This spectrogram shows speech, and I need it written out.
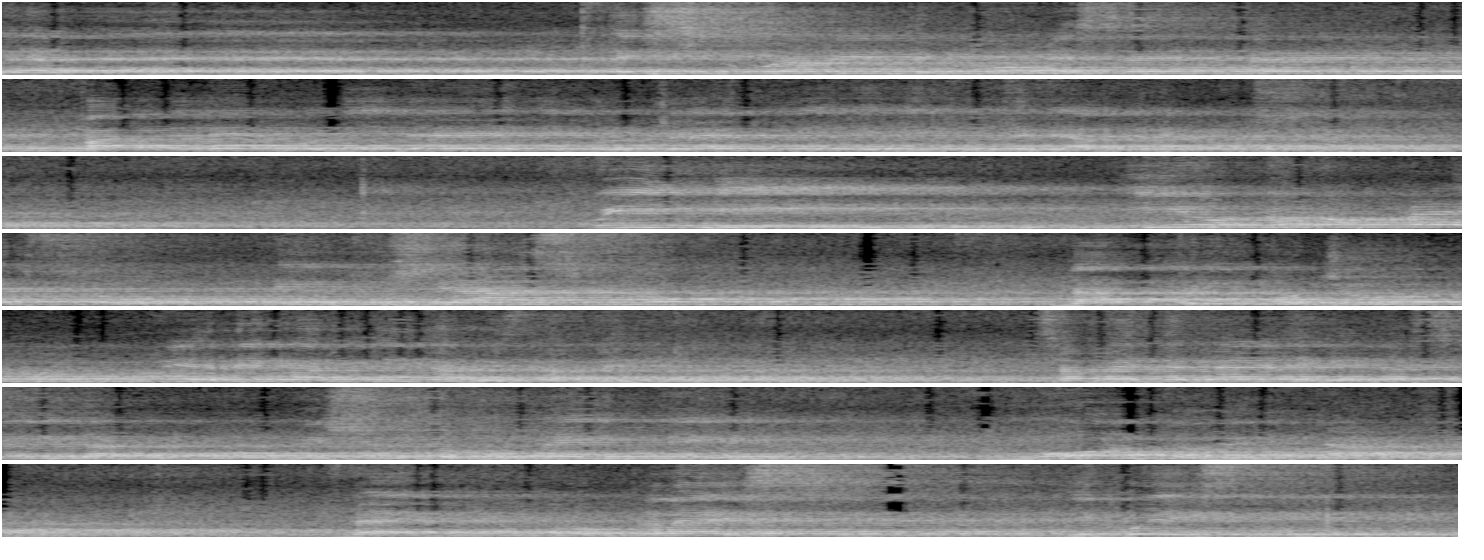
eh, e sicuramente, come sempre, parleremo di idee, di progetti e di tutte le altre cose. Quindi io non ho perso entusiasmo dal primo giorno in cui è ripartita questa avventura. Sapete bene che da sindaco ho vissuto momenti molto delicati, ben più complessi di questi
